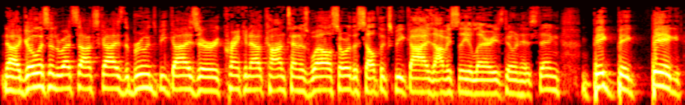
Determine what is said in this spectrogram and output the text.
no, go listen to the Red Sox guys. The Bruins beat guys are cranking out content as well. So are the Celtics beat guys. Obviously, Larry's doing his thing. Big, big, big,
